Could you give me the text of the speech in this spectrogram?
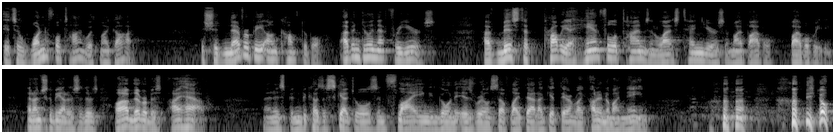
it's a wonderful time with my God. It should never be uncomfortable. I've been doing that for years. I've missed a, probably a handful of times in the last 10 years of my Bible, Bible reading. And I'm just going to be honest. There's, well, I've never missed. I have. And it's been because of schedules and flying and going to Israel and stuff like that. I get there, I'm like, I don't know my name. you know,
